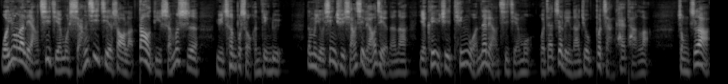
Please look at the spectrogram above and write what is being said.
我用了两期节目详细介绍了到底什么是宇称不守恒定律。那么有兴趣详细了解的呢，也可以去听我那两期节目，我在这里呢就不展开谈了。总之啊，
